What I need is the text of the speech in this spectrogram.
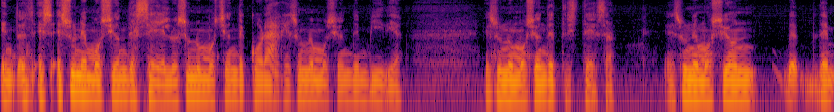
entonces es, una emoción de celo es una emoción de coraje es una emoción de envidia es una emoción de tristeza es una emoción de,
